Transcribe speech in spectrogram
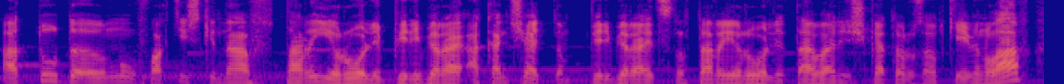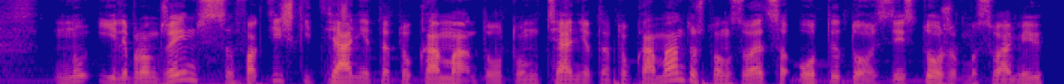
Оттуда, ну, фактически на вторые роли перебирает, окончательно перебирается на вторые роли товарищ, который зовут Кевин Лав. Ну и Леброн Джеймс фактически тянет эту команду. Вот он тянет эту команду, что называется, от и до. Здесь тоже мы с вами,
